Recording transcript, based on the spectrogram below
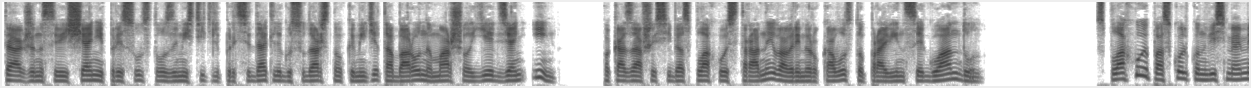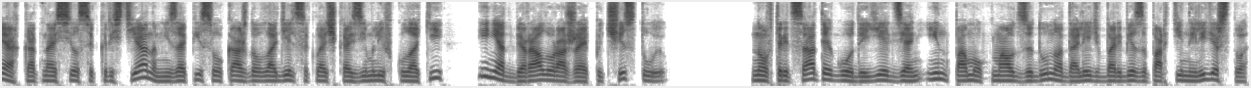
Также на совещании присутствовал заместитель председателя Государственного комитета обороны маршал Е. Цзянь-Инь, показавший себя с плохой стороны во время руководства провинции Гуандун. С плохой, поскольку он весьма мягко относился к крестьянам, не записывал каждого владельца клочка земли в кулаки и не отбирал урожай подчистую. Но в 30-е годы Е Цзянь-Ин помог Мао Цзэдуну одолеть в борьбе за партийное лидерство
